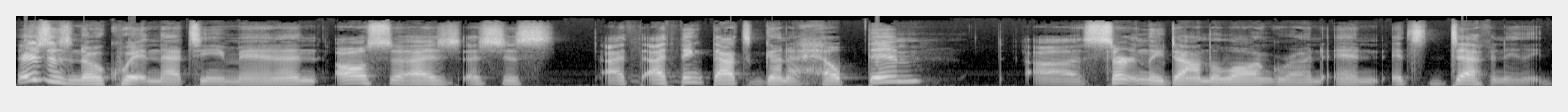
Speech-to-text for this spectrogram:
there's just no quitting that team man. And also as it's just I I think that's gonna help them uh, certainly down the long run. And it's definitely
